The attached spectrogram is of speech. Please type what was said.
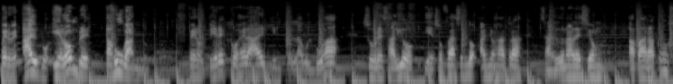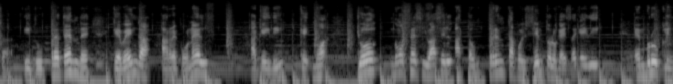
pero es algo. Y el hombre está jugando. Pero quieres coger a alguien que en la burbuja sobresalió, y eso fue hace dos años atrás, salió de una lesión aparatosa, y tú pretendes que venga a reponer a KD, que no, yo no sé si va a ser hasta un 30% lo que dice KD en Brooklyn,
